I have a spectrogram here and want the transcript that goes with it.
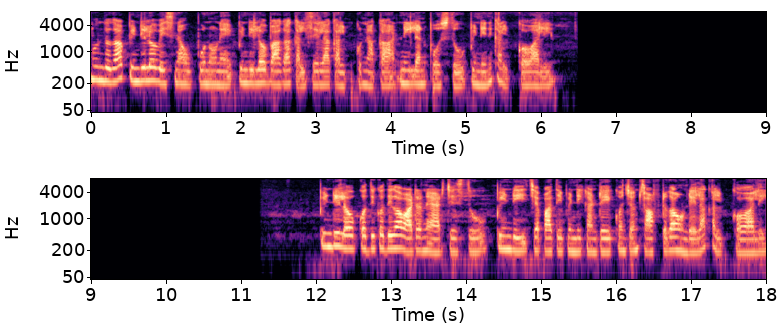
ముందుగా పిండిలో వేసిన ఉప్పు నూనె పిండిలో బాగా కలిసేలా కలుపుకున్నాక నీళ్ళను పోస్తూ పిండిని కలుపుకోవాలి. పిండిలో కొద్ది కొద్దిగా వాటర్ని యాడ్ చేస్తూ పిండి చపాతీ పిండి కంటే కొంచెం సాఫ్ట్గా ఉండేలా కలుపుకోవాలి.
